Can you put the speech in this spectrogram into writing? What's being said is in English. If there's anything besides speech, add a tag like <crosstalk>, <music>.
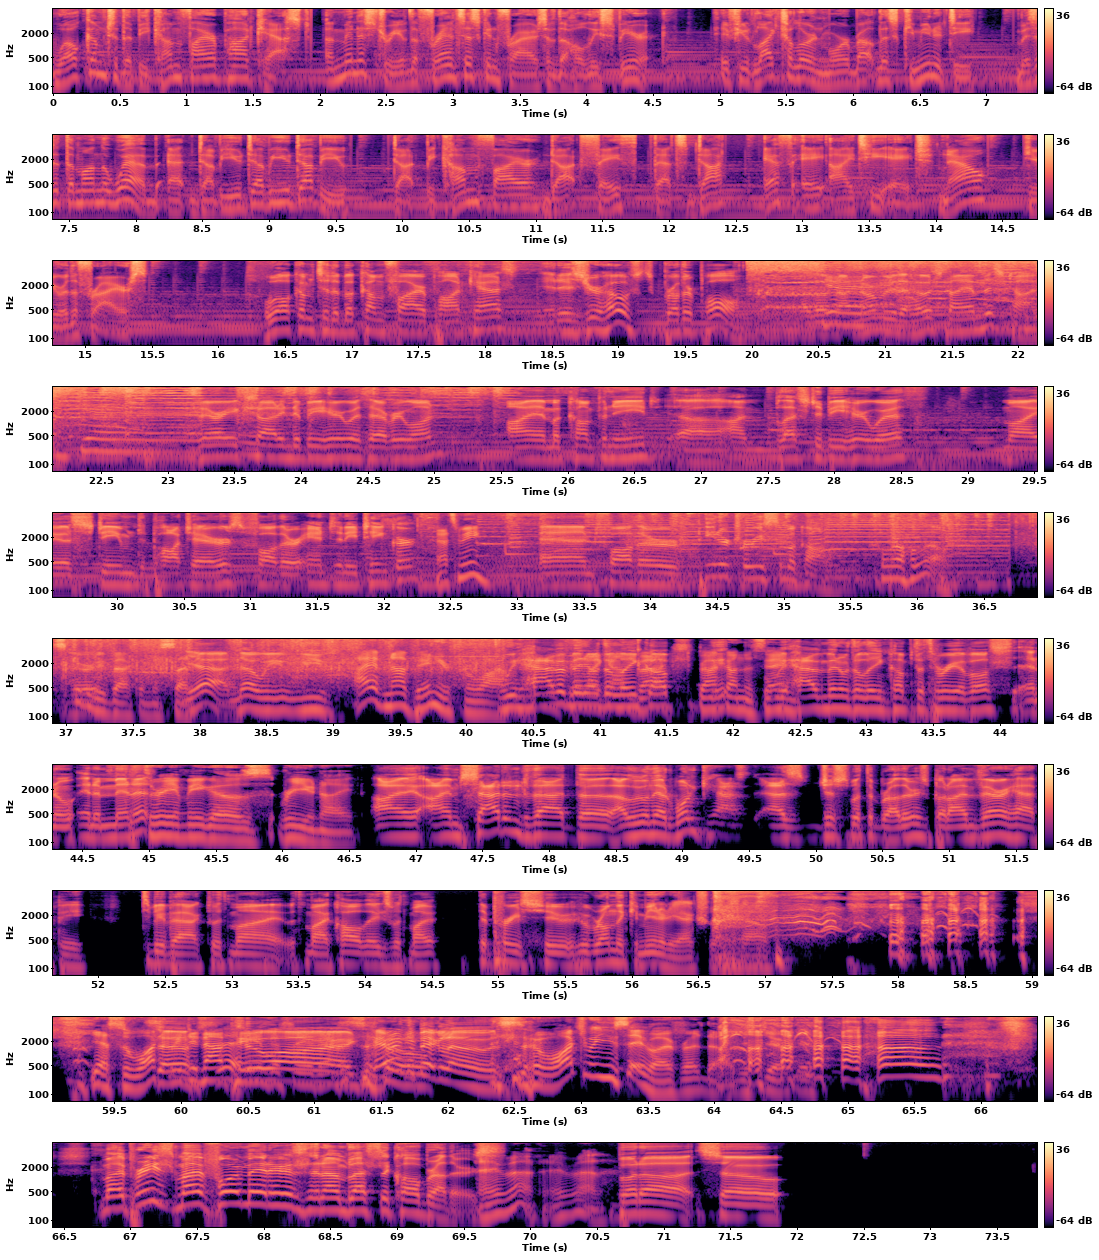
Welcome to the Become Fire podcast, a ministry of the Franciscan Friars of the Holy Spirit. If you'd like to learn more about this community, visit them on the web at www.becomefire.faith. That's dot F A I T H. Now, here are the Friars. Welcome to the Become Fire podcast. It is your host, Brother Paul. Although not normally the host, I am this time. Very exciting to be here with everyone. I am accompanied, uh, I'm blessed to be here with my esteemed paters, Father Anthony Tinker That's me. and Father Peter Teresa McConnell. Hello, hello. It's good to be back on the site. Yeah, no, we, we've I have not been here for a while. we haven't been able like to I'm link back, up. back we, on the thing. We haven't been able to link up the three of us in a, in a minute. three amigos reunite. I I'm saddened that the we only had one cast as just with the brothers, but I'm very happy to be back with my with my colleagues, with my the priests who who run the community actually. So, <laughs> <laughs> Yeah, so watch so what we you did not pay him who to say are <laughs> that. carrying the So- big loads. <laughs> So watch what you say, my friend. No, I'm just joking. <laughs> my priests, my formators, and I'm blessed to call brothers. amen. Amen. But uh, so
